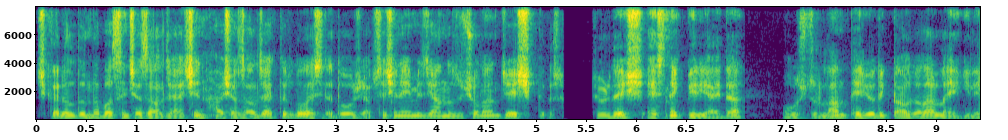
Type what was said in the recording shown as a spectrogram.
Çıkarıldığında basınç azalacağı için H azalacaktır. Dolayısıyla doğru cevap seçeneğimiz yalnız 3 olan C şıkkıdır. Türdeş esnek bir yayda oluşturulan periyodik dalgalarla ilgili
